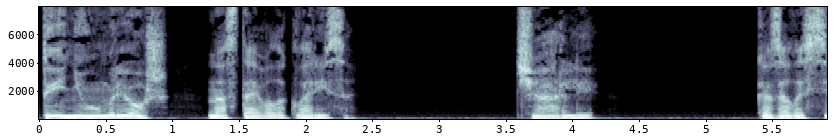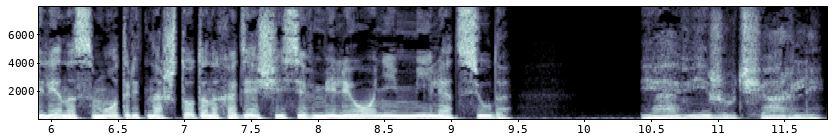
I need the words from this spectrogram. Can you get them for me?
«Ты не умрешь», — настаивала Клариса. «Чарли...» Казалось, Селена смотрит на что-то, находящееся в миллионе миль отсюда — «Я вижу Чарли».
